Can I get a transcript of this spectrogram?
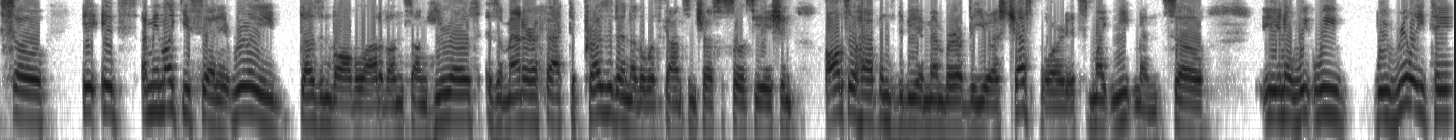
So it, it's, I mean, like you said, it really does involve a lot of unsung heroes. As a matter of fact, the president of the Wisconsin Chess Association also happens to be a member of the U.S. Chess Board. It's Mike Nietman. So, you know, we, we, we really take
